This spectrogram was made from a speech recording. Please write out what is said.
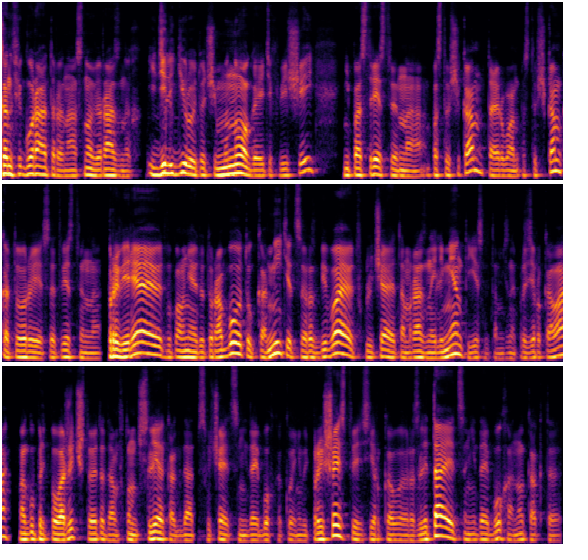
конфигуратора на основе разных и делегирует очень много этих вещей непосредственно поставщикам, Tier 1 поставщикам, которые, соответственно, проверяют, выполняют эту работу, коммитятся, разбивают, включая там разные элементы. Если там, не знаю, про зеркала, могу предположить, что это там в том числе, когда случается, не дай бог, какое-нибудь происшествие, зеркало разлетается, не дай бог, оно как-то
